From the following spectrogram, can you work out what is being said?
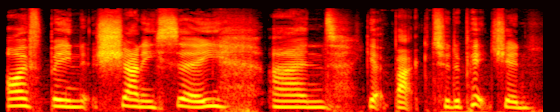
I've been Shani C and get back to the Pitchen.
